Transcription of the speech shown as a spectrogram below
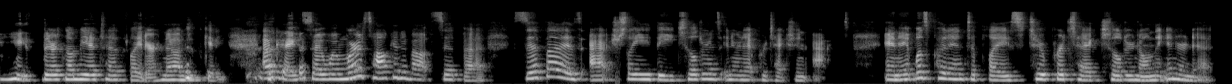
There's going to be a test later. No, I'm just kidding. Okay, so when we're talking about CIPA, CIPA is actually the Children's Internet Protection Act and it was put into place to protect children on the internet.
